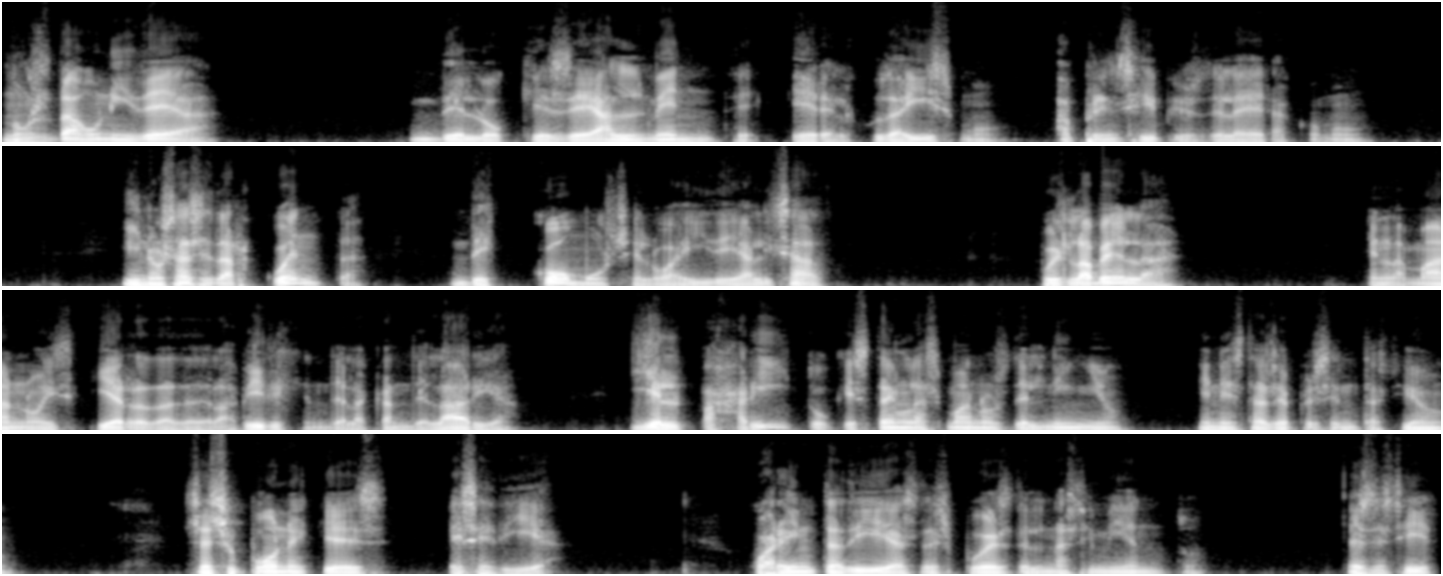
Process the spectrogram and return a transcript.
nos da una idea de lo que realmente era el judaísmo a principios de la era común y nos hace dar cuenta de cómo se lo ha idealizado. Pues la vela en la mano izquierda de la Virgen de la Candelaria y el pajarito que está en las manos del niño en esta representación, se supone que es ese día, cuarenta días después del nacimiento, es decir,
